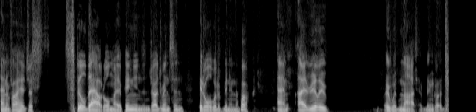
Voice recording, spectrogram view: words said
And if I had just spilled out all my opinions and judgments, and it all would have been in the book. And I really, it would not have been good.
